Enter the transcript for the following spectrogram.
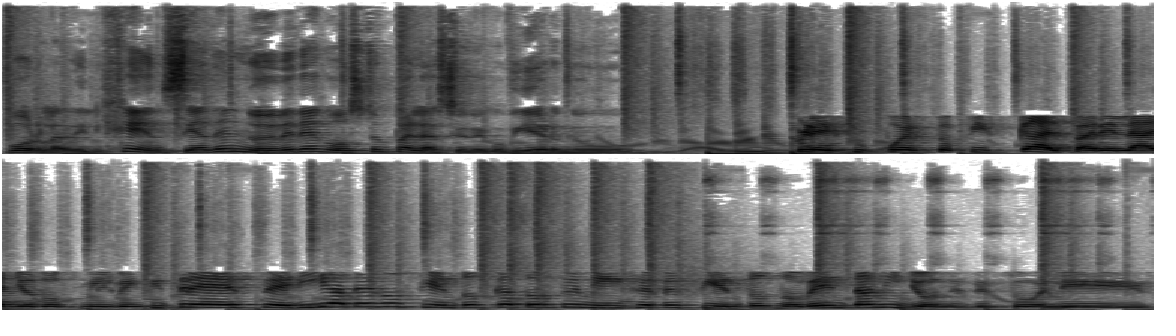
por la diligencia del 9 de agosto en Palacio de Gobierno. Presupuesto fiscal para el año 2023 sería de 214.790 millones de soles.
